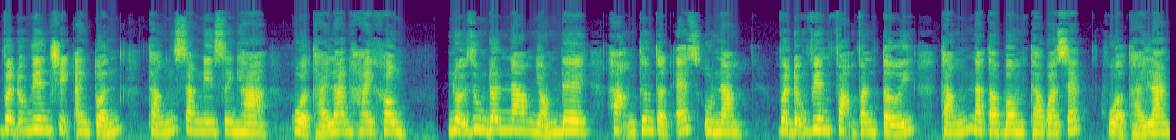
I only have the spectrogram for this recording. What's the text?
vận động viên Trịnh Anh Tuấn thắng Sang Nin Sinh Hà của Thái Lan 2-0. Nội dung đơn nam nhóm D hạng thương tật SU5, vận động viên Phạm Văn Tới thắng Natabom Thawasep của Thái Lan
